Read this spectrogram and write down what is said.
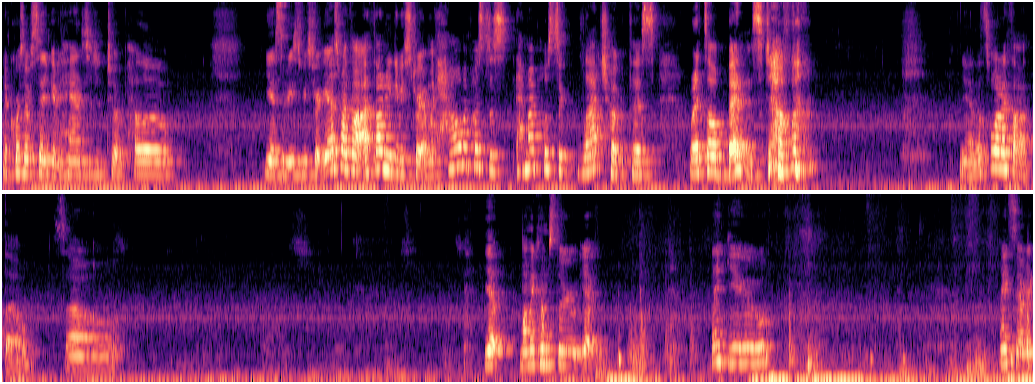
And of course, I've said you could hand stitch it to a pillow. Yes, it needs to be straight. Yeah, that's what I thought. I thought it needed to be straight. I'm like, how am I supposed to? How am I supposed to latch hook this when it's all bent and stuff? yeah, that's what I thought though. So, yep, mommy comes through. Yep. Thank you. Thanks, Jody.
